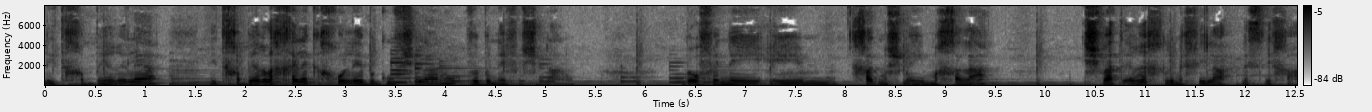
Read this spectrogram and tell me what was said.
להתחבר אליה, להתחבר לחלק החולה בגוף שלנו ובנפש שלנו. באופן אה, אה, חד משמעי, מחלה שוות ערך למחילה, לסליחה.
